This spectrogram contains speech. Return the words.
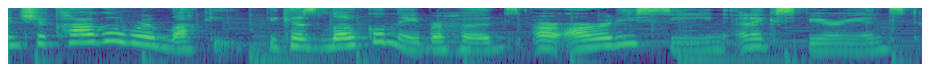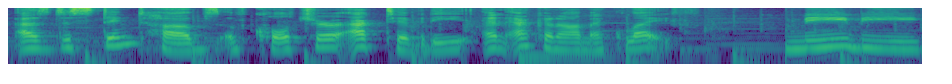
In Chicago, we're lucky because local neighborhoods are already seen and experienced as distinct hubs of culture, activity, and economic life. Maybe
